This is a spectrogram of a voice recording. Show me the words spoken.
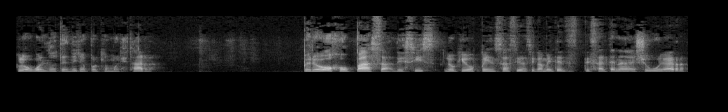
lo cual no tendría por qué molestar. Pero ojo, pasa, decís lo que vos pensás y básicamente te, saltan a la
